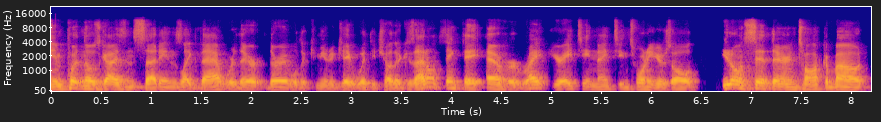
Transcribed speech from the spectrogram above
And putting those guys in settings like that where they're they're able to communicate with each other because I don't think they ever right. You're 18, 19, 20 years old. You don't sit there and talk about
